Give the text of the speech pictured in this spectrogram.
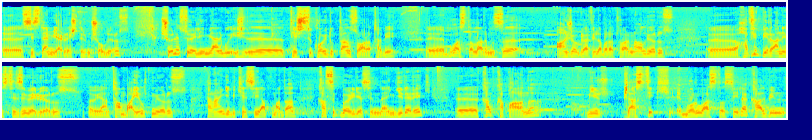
e, sistem yerleştirmiş oluyoruz. Şöyle söyleyeyim yani bu iş, e, teşhisi koyduktan sonra tabii e, bu hastalarımızı anjiyografi laboratuvarına alıyoruz. E, hafif bir anestezi veriyoruz. E, yani tam bayıltmıyoruz. Herhangi bir kesi yapmadan kasık bölgesinden girerek e, kalp kapağını bir plastik boru vasıtasıyla kalbin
